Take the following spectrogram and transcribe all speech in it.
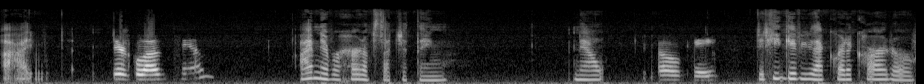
I They're gloves, ma'am. I've never heard of such a thing. Now, Okay. did he give you that credit card or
